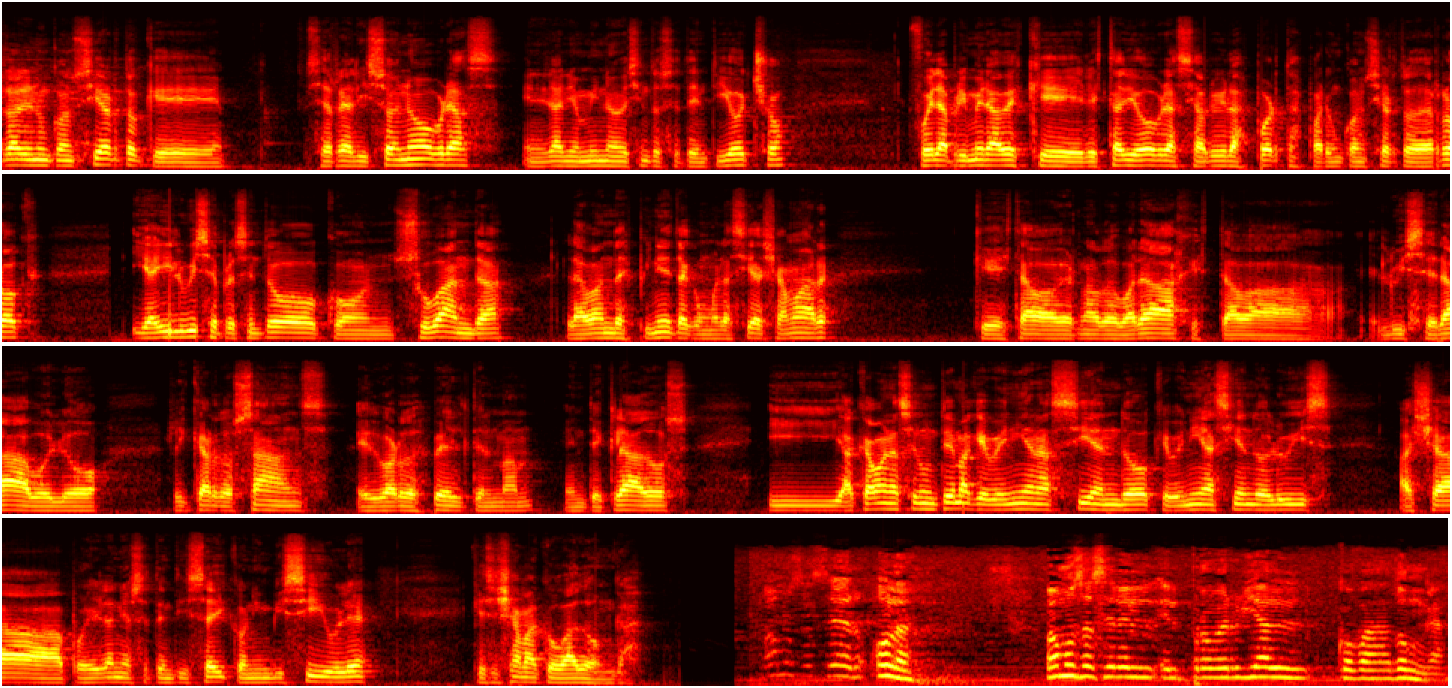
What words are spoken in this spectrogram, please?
en un concierto que se realizó en Obras en el año 1978. Fue la primera vez que el Estadio Obras se abrió las puertas para un concierto de rock y ahí Luis se presentó con su banda, la banda Espineta como la hacía llamar, que estaba Bernardo Baraj, estaba Luis Cerábolo, Ricardo Sanz, Eduardo Speltelman en teclados y acaban de hacer un tema que venían haciendo, que venía haciendo Luis allá por el año 76 con Invisible, que se llama Covadonga. Vamos a hacer, hola, vamos a hacer el, el proverbial covadonga.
